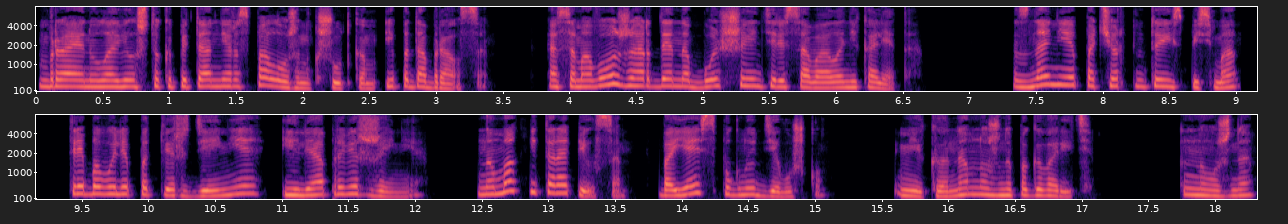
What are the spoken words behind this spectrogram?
Брайан уловил, что капитан не расположен к шуткам, и подобрался. А самого же Ардена больше интересовала Николета. Знания, подчеркнутые из письма, требовали подтверждения или опровержения. Но маг не торопился, боясь спугнуть девушку. «Ника, нам нужно поговорить». «Нужно»,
